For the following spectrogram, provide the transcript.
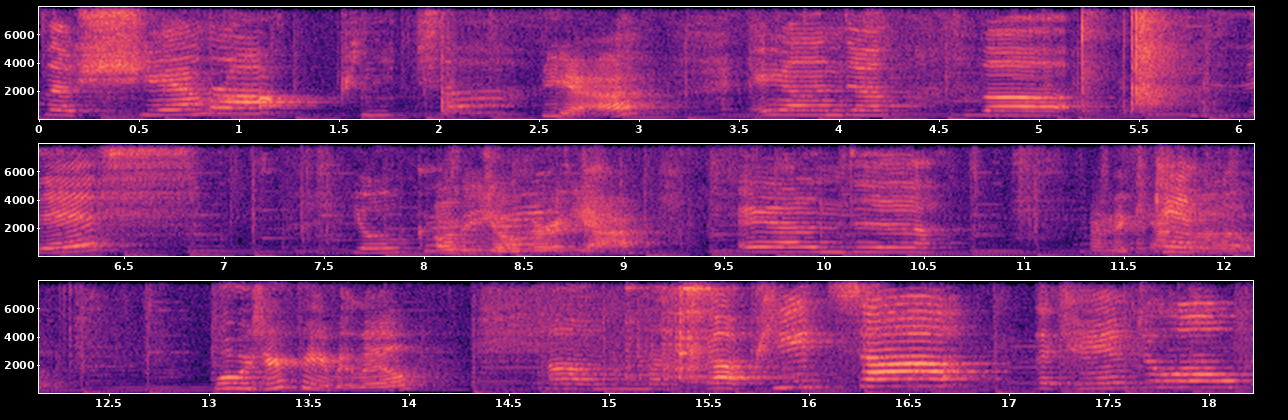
the shamrock pizza. Yeah. And uh, the, this yogurt. Oh, the yogurt, yeah. And uh, And the cantaloupe. What was your favorite, Lil? Um, the pizza, the cantaloupe,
